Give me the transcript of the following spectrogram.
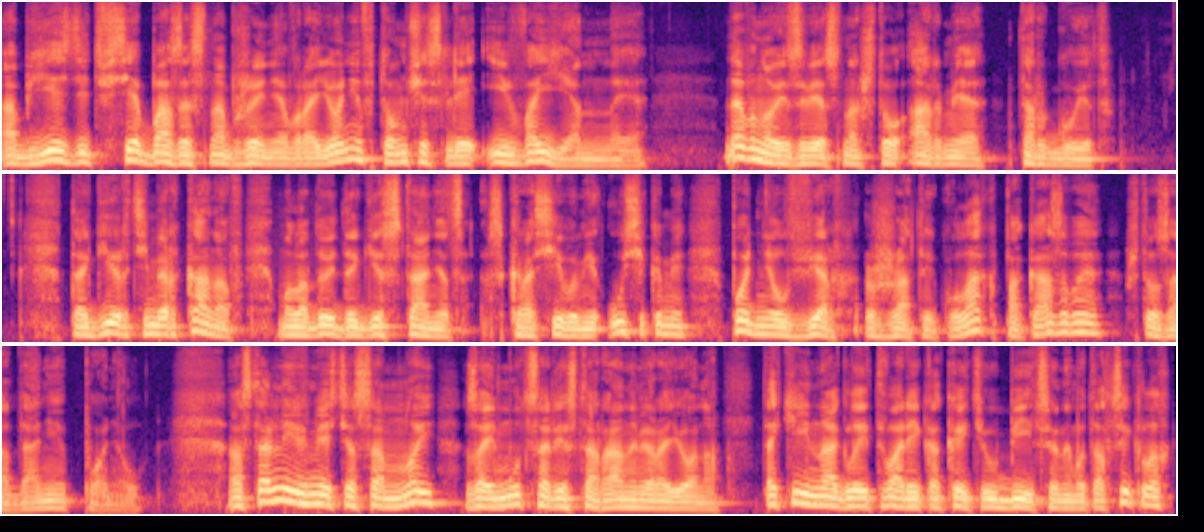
объездить все базы снабжения в районе, в том числе и военные. Давно известно, что армия торгует. Тагир Тимирканов, молодой дагестанец с красивыми усиками, поднял вверх сжатый кулак, показывая, что задание понял. Остальные вместе со мной займутся ресторанами района. Такие наглые твари, как эти убийцы на мотоциклах,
